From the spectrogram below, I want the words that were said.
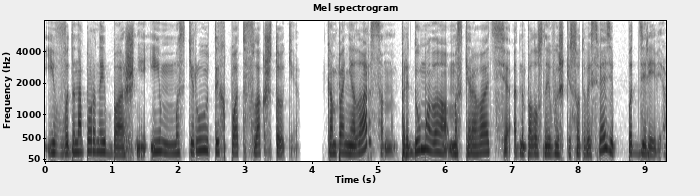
и в водонапорные башни, и маскируют их под флагштоки. Компания Larson придумала маскировать однополосные вышки сотовой связи под деревья.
